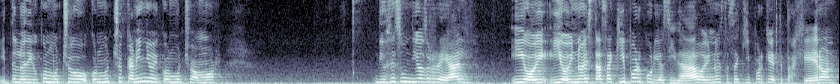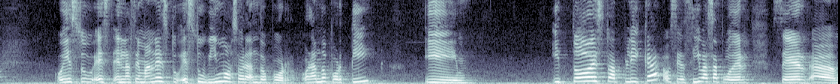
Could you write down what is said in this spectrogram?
Y te lo digo con mucho, con mucho cariño y con mucho amor. Dios es un Dios real. Y hoy, y hoy no estás aquí por curiosidad, hoy no estás aquí porque te trajeron. Hoy en la semana estuvimos orando por, orando por ti y y todo esto aplica, o sea, sí vas a poder ser, a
